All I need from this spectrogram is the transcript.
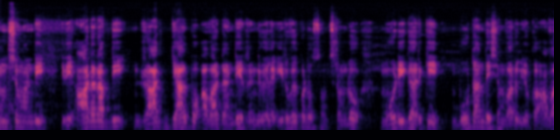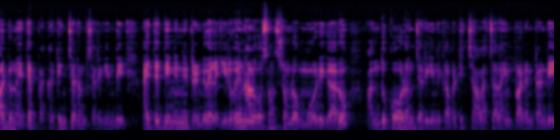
అంశం అండి ఇది order of the Druk Gyalpo award అండి. రెండు వేల ఇరవై ఒకటవ సంవత్సరంలో మోడీ గారికి భూటాన్ దేశం వారు ఈ యొక్క అవార్డును అయితే ప్రకటించడం జరిగింది. అయితే దీనిని రెండు వేల ఇరవై నాలుగో సంవత్సరంలో మోడీ గారు అందుకోవడం జరిగింది కాబట్టి చాలా చాలా ఇంపార్టెంట్ అండి.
